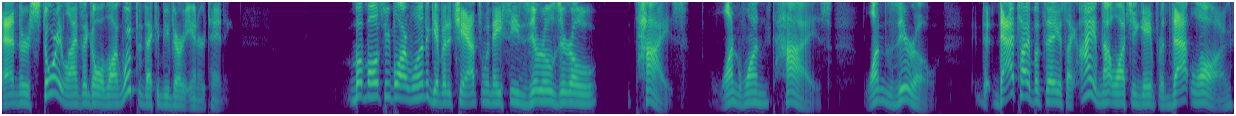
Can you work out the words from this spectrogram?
And there's storylines that go along with it that can be very entertaining. But most people aren't willing to give it a chance when they see 0 0 ties, 1 1 ties, 1 0. That type of thing is like, I am not watching a game for that long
